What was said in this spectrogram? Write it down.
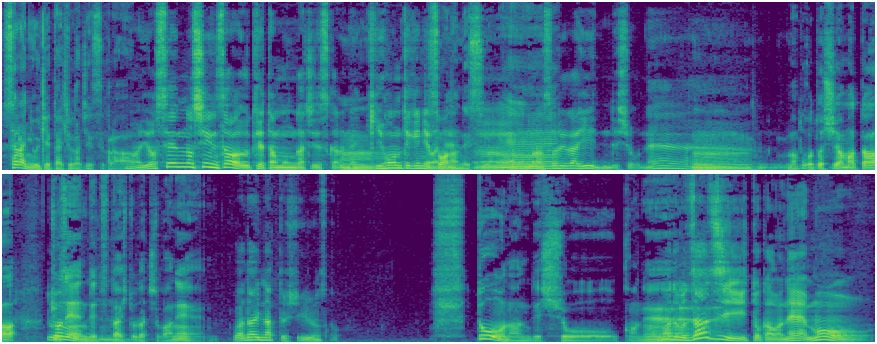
さらに受けた人たちですから。まあ予選の審査は受けたもん勝ちですからね。基本的にはね。そうなんですよねうんまあそれがいいんでしょうね。まあ今年はまた、去年出てた人たちとかね、話題になってる人いるんですか？どうなんでしょうかね。まあでもザジーとかはね、もう、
